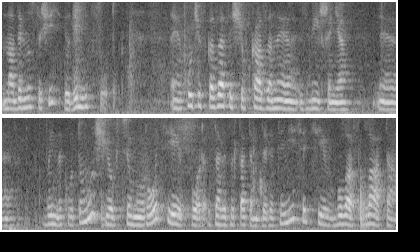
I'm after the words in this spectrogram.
на 96,1%. Е, Хочу сказати, що вказане збільшення е, виникло тому, що в цьому році за результатами 9 місяців була сплата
